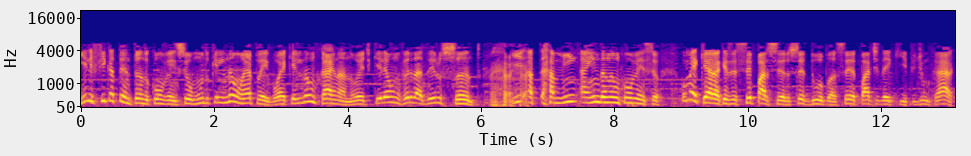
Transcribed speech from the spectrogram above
E ele fica tentando convencer o mundo que ele não é playboy, que ele não cai na noite, que ele é um verdadeiro santo. E a, a, mim ainda não convenceu. Como é que era, quer dizer, ser parceiro, ser dupla, ser parte da equipe de um cara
